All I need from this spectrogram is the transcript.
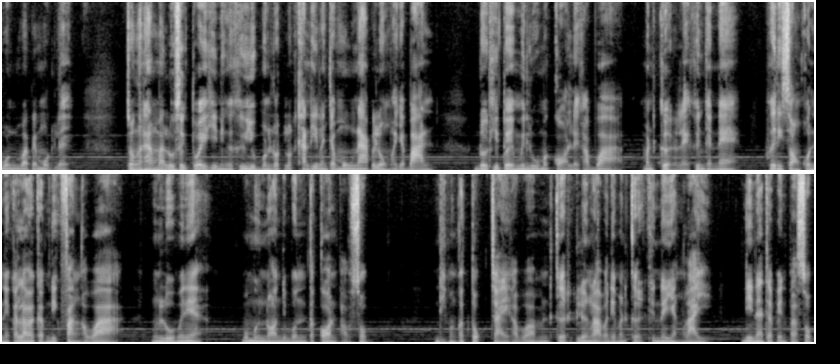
วนไปไปหมดเลยจนกระทั่งมารู้สึกตัวอีกทีหนึ่งก็คืออยู่บนรถรถคันที่กำลังจะมุ่งหน้าไปโรงพยาบาล โดยที่ตัวเองไม่รู้มาก่อนเลยครับว่ามันเกิดอะไรขึ้นกันแน่ เพื่อนอีกสองคนเนี่ยก็เล่าให้กับนิกฟังครับว่ามึงรู้ไหมเนี่ย ว่ามึงนอนอยู่บนตะกอนเผาศพนี่มันก็ตกใจครับว่ามันเกิดเรื่องราวแบบนี้มันเกิดขึ้นได้อย่างไร นี่น่าจะเป็นประสบ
